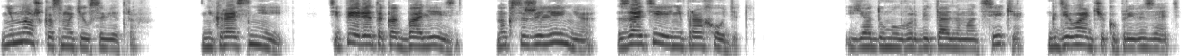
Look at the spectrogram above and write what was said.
Немножко смутился Ветров. «Не красней. Теперь это как болезнь. Но, к сожалению, затея не проходит». Я думал в орбитальном отсеке, где Ванчику привязать.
